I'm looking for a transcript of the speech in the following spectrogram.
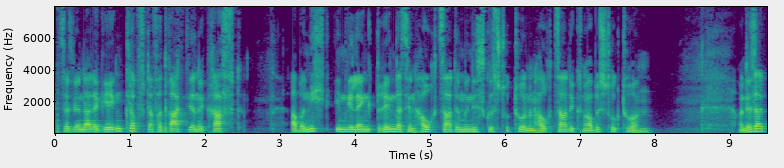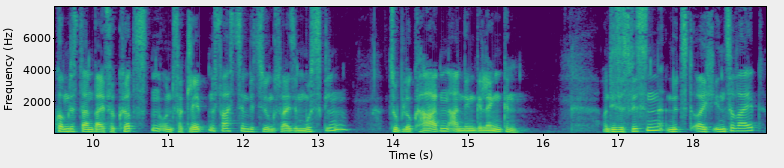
Das heißt, wenn da dagegen klopft, da vertragt ihr eine Kraft. Aber nicht im Gelenk drin, das sind hauchzarte Meniskusstrukturen und hauchzarte Knorpelstrukturen. Und deshalb kommt es dann bei verkürzten und verklebten Faszien bzw. Muskeln zu Blockaden an den Gelenken. Und dieses Wissen nützt euch insoweit,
